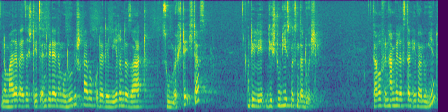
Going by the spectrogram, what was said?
Normalerweise steht es entweder in der Modulbeschreibung oder der Lehrende sagt, so möchte ich das. Und die, die Studis müssen da durch. Daraufhin haben wir das dann evaluiert,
